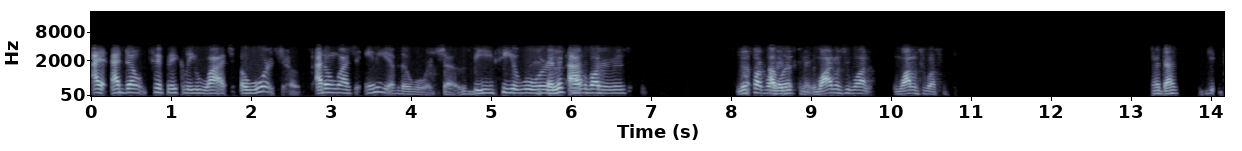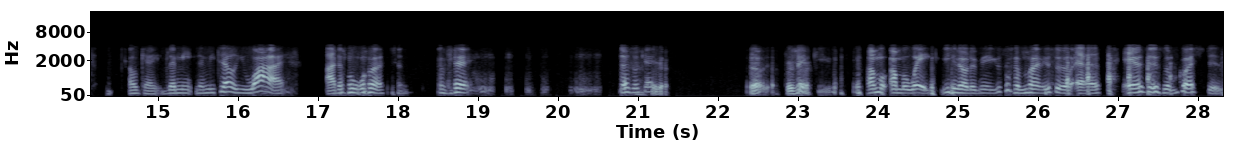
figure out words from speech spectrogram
I I don't typically watch award shows. I don't watch any of the award shows. BET Awards, and let's talk Oscars. About, let's talk about that disconnect. Why don't you want why don't you watch them? That's okay. Let me let me tell you why. I don't want to. Okay. That's okay. okay. Yeah, for sure. Thank you. I'm I'm awake. You know what I mean. So I might as well ask, answer some questions.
